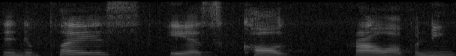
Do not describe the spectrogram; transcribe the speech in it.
then the place is called Rawa Pening.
